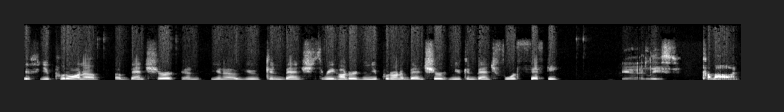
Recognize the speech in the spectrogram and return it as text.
if you put on a, a bench shirt and you know you can bench 300 and you put on a bench shirt and you can bench 450, Yeah, at least. Come on,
